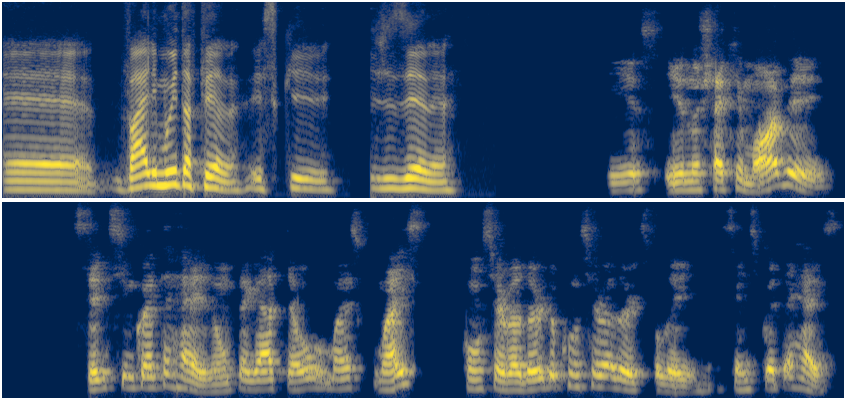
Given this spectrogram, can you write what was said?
É, vale muito a pena, isso que dizer, né? Isso. E no checkmob, 150 reais. Vamos pegar até o mais, mais conservador do conservador que você falou aí. 150 reais.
